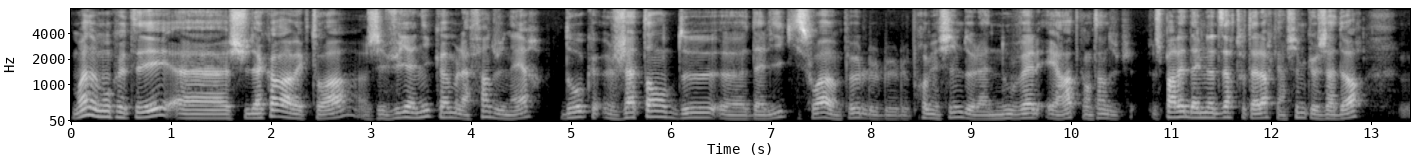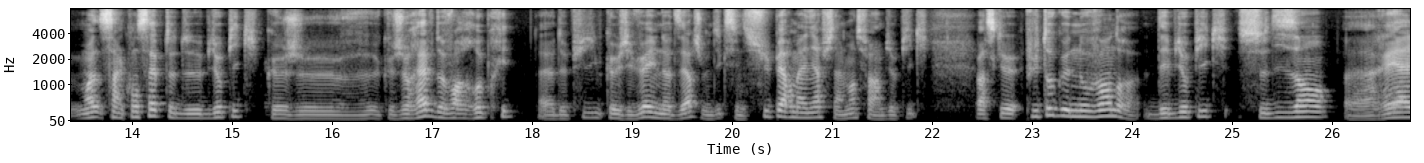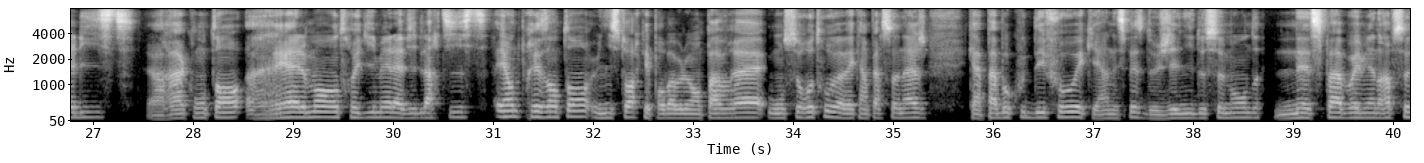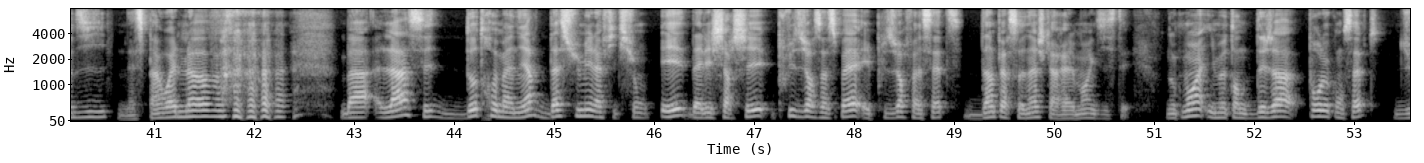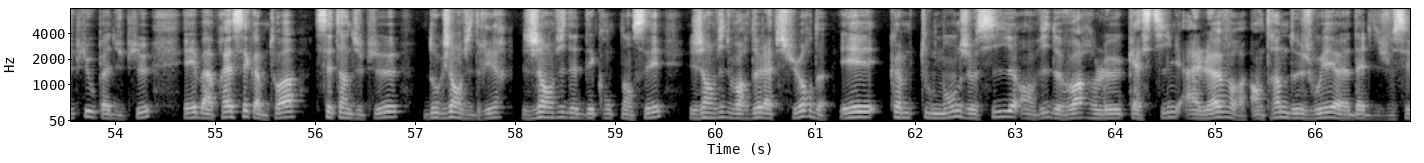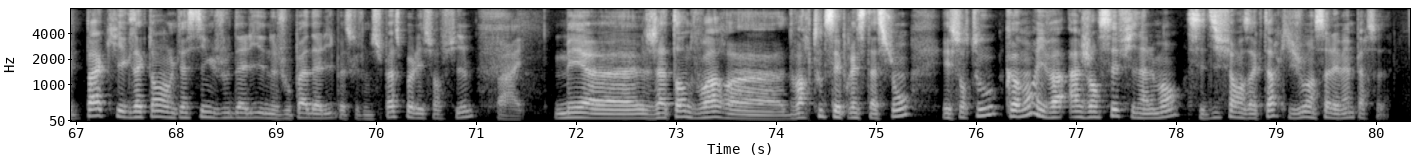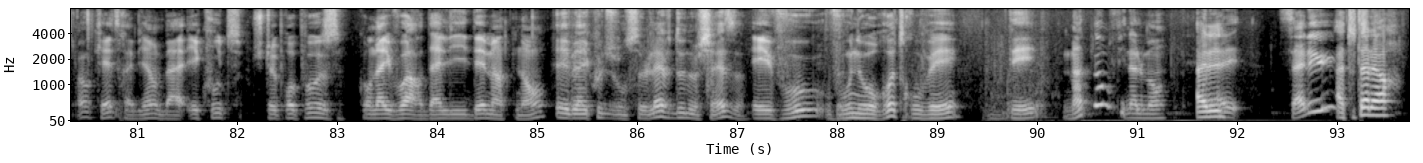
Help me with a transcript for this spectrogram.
Moi, de mon côté, je suis d'accord avec toi. J'ai vu Yannick comme la fin d'une ère. Donc, j'attends de Dali qu'il soit un peu le, premier film de la nouvelle ère de Quentin Dupieux. Je parlais d'Im Not tout à l'heure, qui est un film que j'adore. Moi, c'est un concept de biopic que je, que je rêve de voir repris euh, depuis que j'ai vu I'm Not There. Je me dis que c'est une super manière finalement de faire un biopic. Parce que plutôt que de nous vendre des biopics se disant euh, réalistes, racontant réellement entre guillemets la vie de l'artiste, et en te présentant une histoire qui est probablement pas vraie, où on se retrouve avec un personnage qui a pas beaucoup de défauts et qui est un espèce de génie de ce monde, n'est-ce pas Bohemian Rhapsody? N'est-ce pas One Love? Bah là, c'est d'autres manières d'assumer la fiction et d'aller chercher plusieurs aspects et plusieurs facettes d'un personnage qui a réellement existé. Donc moi, il me tente déjà pour le concept, Dupieux ou pas Dupieux, et bah après, c'est comme toi, c'est un Dupieux, donc j'ai envie de rire, j'ai envie d'être décontenancé, j'ai envie de voir de l'absurde, et comme tout le monde, j'ai aussi envie de voir le casting à l'œuvre en train de jouer euh, Dali. Je sais pas qui exactement dans le casting joue Dali et ne joue pas Dali, parce que je me suis pas spoilé sur le film, Pareil. mais euh, j'attends de voir, euh, de voir toutes ses prestations, et surtout, comment il va agencer finalement ces différents acteurs qui jouent un seul et même personnage. Ok, très bien. Bah écoute, je te propose qu'on aille voir Dali dès maintenant. Eh bien écoute, on se lève de nos chaises. Et vous, vous nous retrouvez dès maintenant finalement. Allez, Allez, salut à tout à l'heure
